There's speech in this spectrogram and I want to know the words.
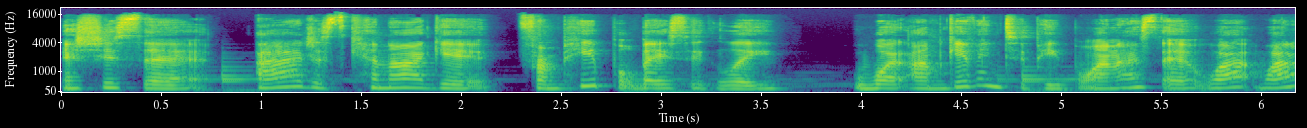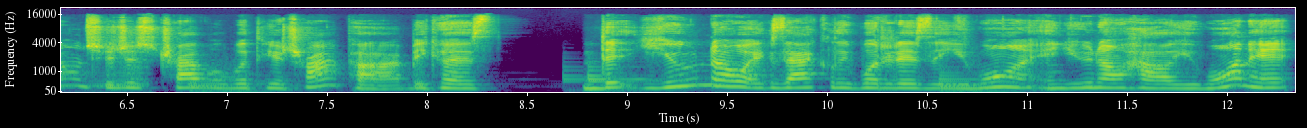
And she said, I just cannot get from people basically what I'm giving to people. And I said, why, why don't you just travel with your tripod? Because that you know exactly what it is that you want and you know how you want it.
